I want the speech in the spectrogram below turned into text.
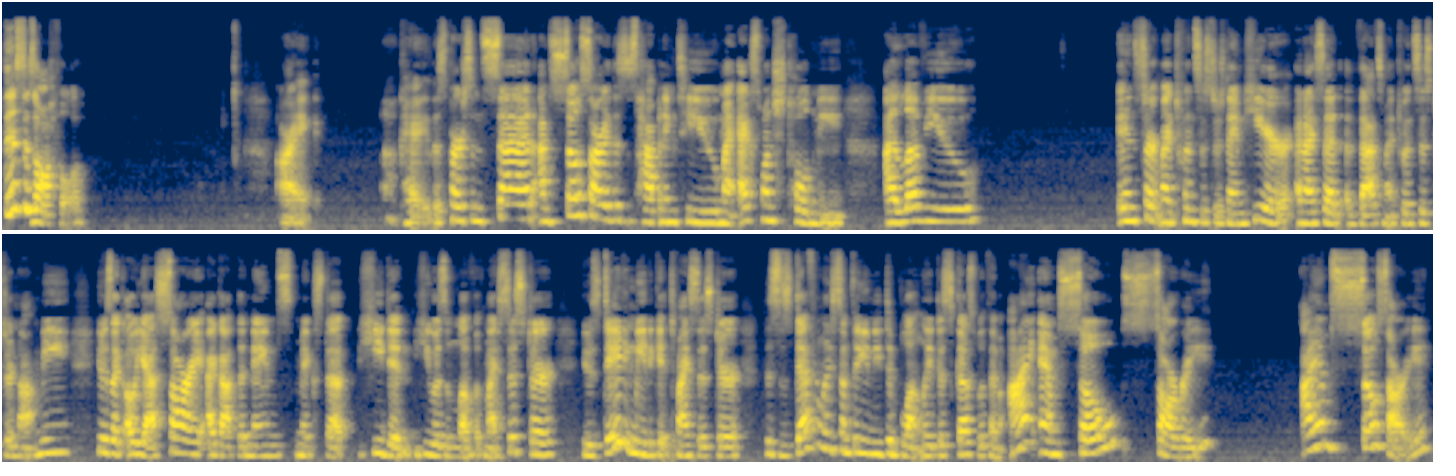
this is awful. All right. Okay. This person said, I'm so sorry this is happening to you. My ex once told me, I love you insert my twin sister's name here. And I said, that's my twin sister, not me. He was like, oh yeah, sorry, I got the names mixed up. He didn't. He was in love with my sister. He was dating me to get to my sister. This is definitely something you need to bluntly discuss with him. I am so sorry. I am so sorry.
